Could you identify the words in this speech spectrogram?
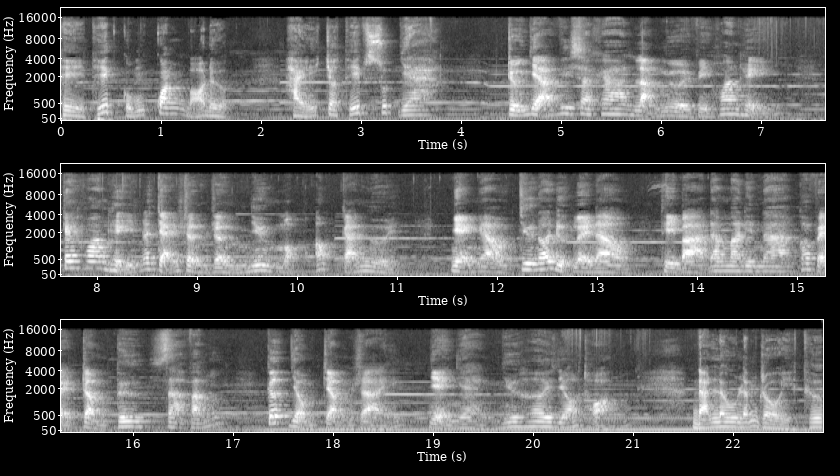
thì thiếp cũng quăng bỏ được. Hãy cho thiếp xuất gia. Trưởng giả Visakha lặng người vì hoan hỷ. Cái hoan hỷ nó chảy rần rần như một ốc cả người. Nghẹn ngào chưa nói được lời nào thì bà Damadina có vẻ trầm tư, xa vắng, cất giọng chậm rãi, nhẹ nhàng như hơi gió thoảng. Đã lâu lắm rồi, thưa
